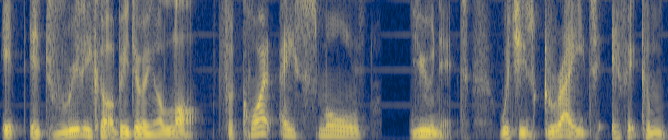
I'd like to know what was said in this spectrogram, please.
it it's really got to be doing a lot for quite a small unit, which is great if it can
